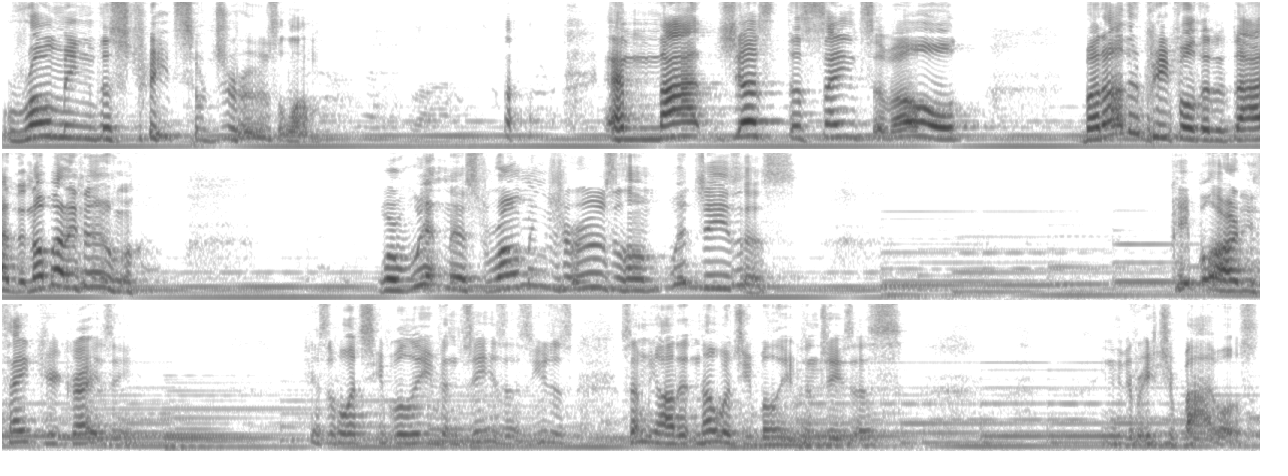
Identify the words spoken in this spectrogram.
roaming the streets of Jerusalem. And not just the saints of old, but other people that had died that nobody knew were witnessed roaming Jerusalem with Jesus. People already think you're crazy because of what you believe in Jesus. You just some of y'all didn't know what you believed in Jesus. You need to read your Bibles.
